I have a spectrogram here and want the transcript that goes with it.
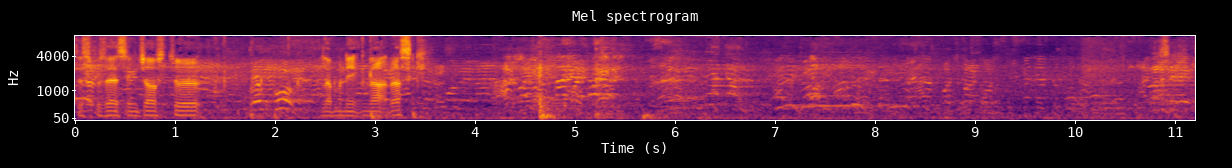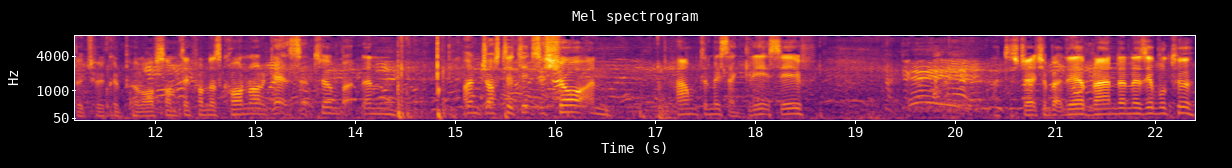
dispossessing just to eliminating that risk. Beechwood could pull off something from this corner, gets it to him, but then Unjusted takes a shot and Hamilton makes a great save. Had to stretch a bit there. Brandon is able to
